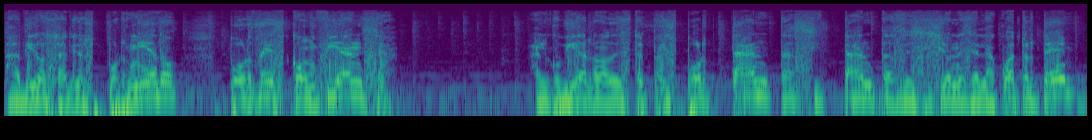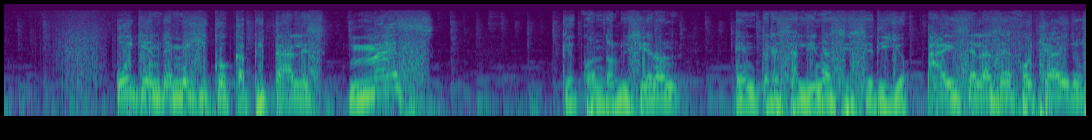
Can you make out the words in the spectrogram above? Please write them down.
adiós, adiós, por miedo, por desconfianza al gobierno de este país, por tantas y tantas decisiones de la 4T, huyen de México capitales más que cuando lo hicieron entre Salinas y Cedillo. Ahí se las dejo, Chairos,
